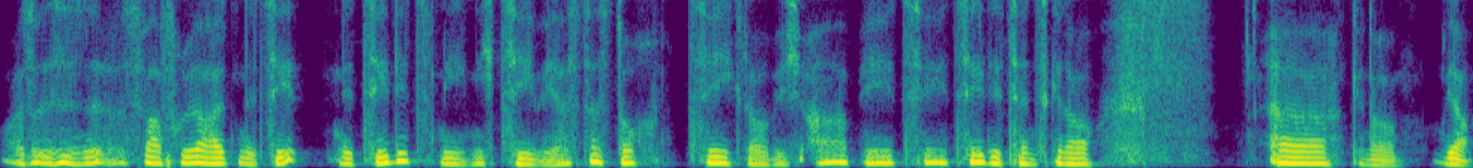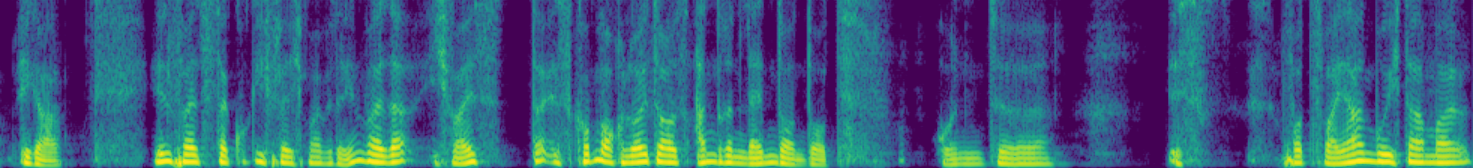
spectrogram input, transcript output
Also es, ist, es war früher halt eine C, eine C-Lizenz, nee, nicht C, wer ist das? Doch C, glaube ich. A, B, C, C-Lizenz, genau. Genau, ja, egal. Jedenfalls, da gucke ich vielleicht mal wieder hin, weil da, ich weiß, da es kommen auch Leute aus anderen Ländern dort. Und äh, es, vor zwei Jahren, wo ich da mal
